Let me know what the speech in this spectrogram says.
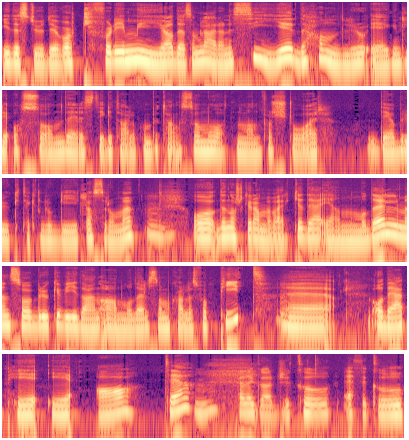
i det studiet vårt. Fordi mye av det som lærerne sier, det handler jo egentlig også om deres digitale kompetanse og måten man forstår det å bruke teknologi i klasserommet. Og det norske rammeverket det er én modell, men så bruker vi da en annen modell som kalles for PEAT. Eh, og det er Mm. Pedagogical, ethical,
